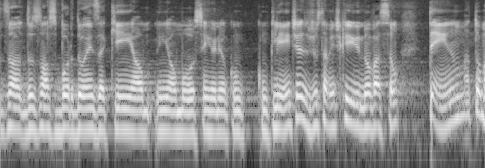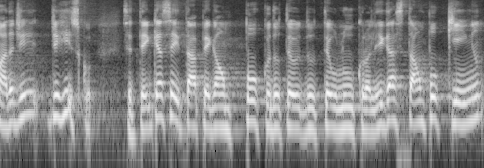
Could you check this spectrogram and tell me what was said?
dos, dos nossos bordões aqui em, em almoço, em reunião com, com cliente, é justamente que inovação tem uma tomada de, de risco. Você tem que aceitar pegar um pouco do teu, do teu lucro ali e gastar um pouquinho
